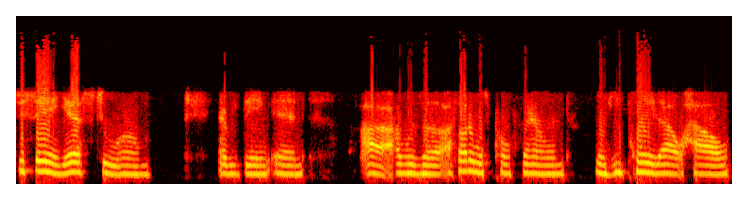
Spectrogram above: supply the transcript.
just saying yes to um, everything. And I, I was uh, I thought it was profound when he pointed out how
